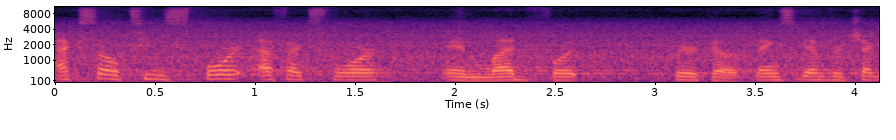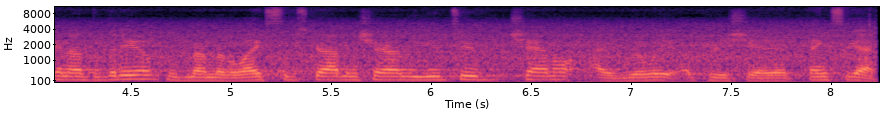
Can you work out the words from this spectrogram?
XLT Sport FX4, and Leadfoot clear coat. Thanks again for checking out the video. Remember to like, subscribe, and share on the YouTube channel. I really appreciate it. Thanks again.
